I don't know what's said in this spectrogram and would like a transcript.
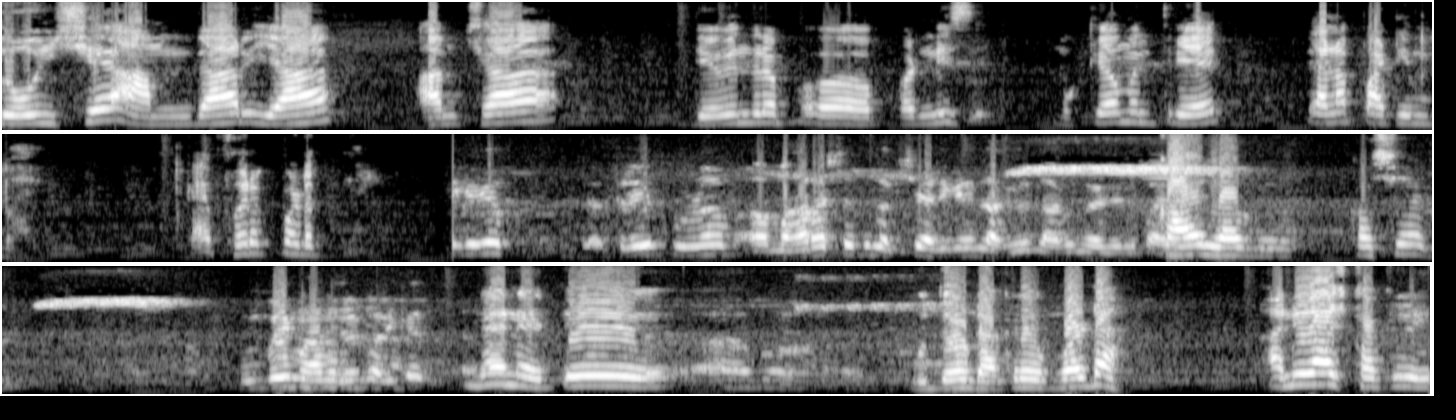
दोनशे आमदार या आमच्या देवेंद्र फडणवीस मुख्यमंत्री आहेत त्यांना पाठिंबा आहे. काय फरक पडत नाही. पूर्ण महाराष्ट्राचं लक्ष या ठिकाणी लागलं लागून राहिलेलं पाहिजे. काय लागू? कशा? मुंबई महानगरपालिकेत? नाही नाही ते उद्धव ठाकरे उपाटा. आणि राज ठाकरे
